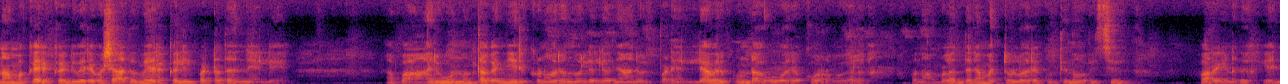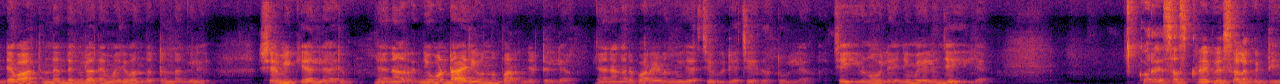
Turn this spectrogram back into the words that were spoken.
നമുക്ക് ഇരക്കേണ്ടി വരിക. പക്ഷെ അതും ഇരക്കലിൽ പെട്ടത് തന്നെയല്ലേ? അപ്പോൾ ആരും ഒന്നും തകഞ്ഞിരിക്കണവരൊന്നുമില്ലല്ലോ. ഞാൻ ഉൾപ്പെടെ എല്ലാവർക്കും ഉണ്ടാകും ഓരോ കുറവുകൾ അപ്പോൾ നമ്മളെന്തിനാ മറ്റുള്ളവരെ കുത്തി നോവിച്ച് പറയണത്. എന്റെ ഭാഗത്തു നിന്ന് എന്തെങ്കിലും അതേമാതിരി വന്നിട്ടുണ്ടെങ്കിൽ ക്ഷമിക്കുക എല്ലാവരും. ഞാൻ അറിഞ്ഞുകൊണ്ട് ആരും ഒന്നും പറഞ്ഞിട്ടില്ല. ഞാൻ അങ്ങനെ പറയണമെന്ന് വിചാരിച്ച് വീഡിയോ ചെയ്തിട്ടുമില്ല. ചെയ്യണമില്ല. ഇനി മേലും ചെയ്യില്ല. കുറേ സബ്സ്ക്രൈബേഴ്സുകളെ കിട്ടി.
